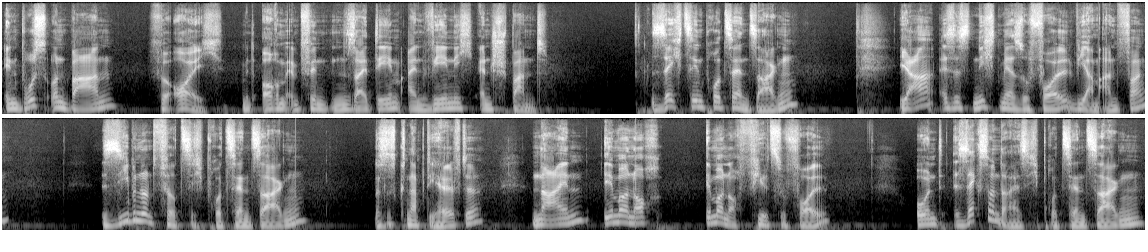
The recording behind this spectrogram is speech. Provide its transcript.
in Bus und Bahn für euch mit eurem Empfinden seitdem ein wenig entspannt? 16 Prozent sagen, ja, es ist nicht mehr so voll wie am Anfang. 47 Prozent sagen, das ist knapp die Hälfte, nein, immer noch, immer noch viel zu voll. Und 36 Prozent sagen,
